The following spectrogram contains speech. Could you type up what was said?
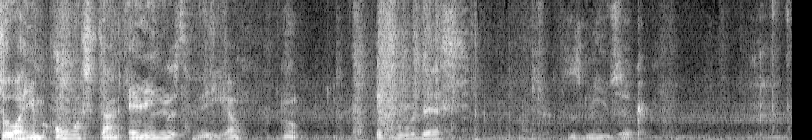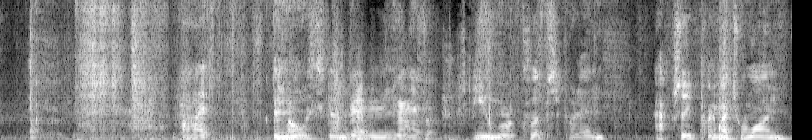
So I am almost done editing this video. Oh, ignore this. This is music. Uh, I'm almost done editing. I have a few more clips to put in. Actually, pretty much one.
